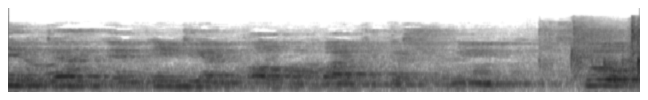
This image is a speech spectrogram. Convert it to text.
being done in Indian occupied Kashmir? So, it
